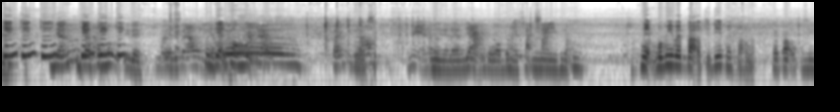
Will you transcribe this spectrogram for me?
เจ๊งเจ๊งเจ๊งยังเจ็บข้อมือนี่เลยคุณยานความมืด อันนี้เนี่ยย่างเพราะว่าบ่ให้สั่นในพี่น้องเนี่ยบ่มีใบเปล่าติเด้ใบเปล่าเนาะใบเป่าก็มี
